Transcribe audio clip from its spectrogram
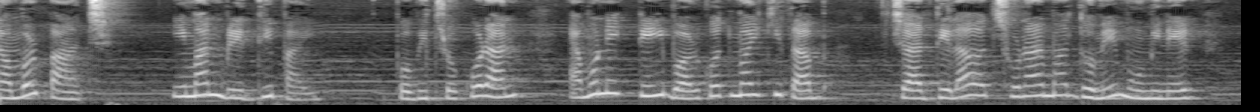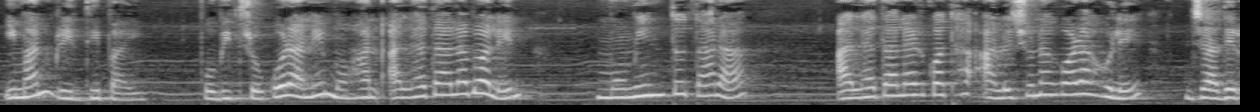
নম্বর পাঁচ ইমান বৃদ্ধি পায় পবিত্র কোরআন এমন একটি বরকতময় কিতাব যার তেলাওয়াত শোনার মাধ্যমে মুমিনের ইমান বৃদ্ধি পায় পবিত্র কোরআনে মহান আল্লাহ তাআলা বলেন, মুমিন তো তারা আল্লাহ তালার কথা আলোচনা করা হলে যাদের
